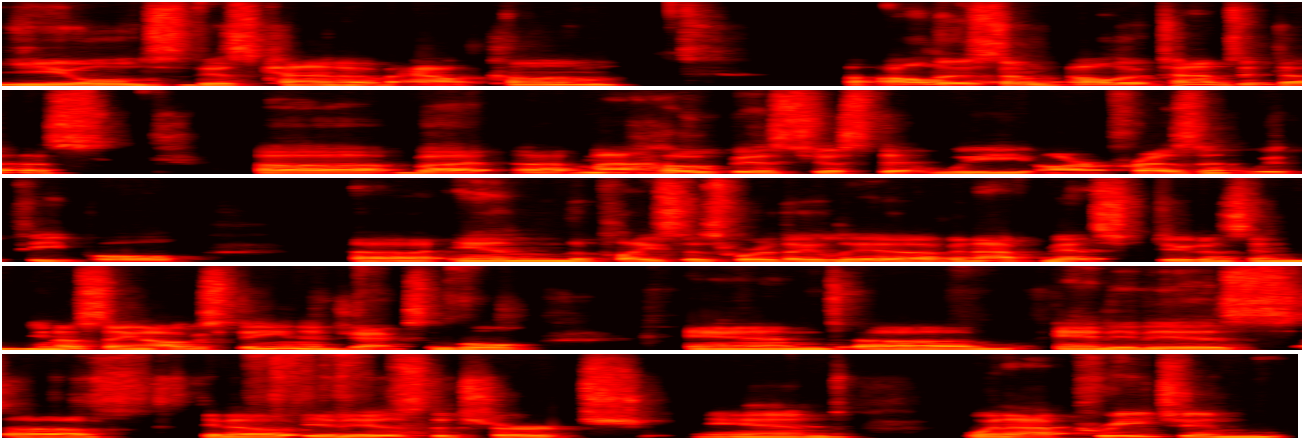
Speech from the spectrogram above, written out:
yields this kind of outcome although some although at times it does uh, but uh, my hope is just that we are present with people uh, in the places where they live. And I've met students in, you know, St. Augustine and Jacksonville, and um, and it is, uh, you know, it is the church. And when I preach in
